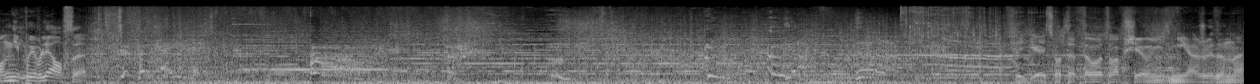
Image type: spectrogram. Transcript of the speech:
Он не появлялся. Офигеть, вот это вот вообще неожиданно.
